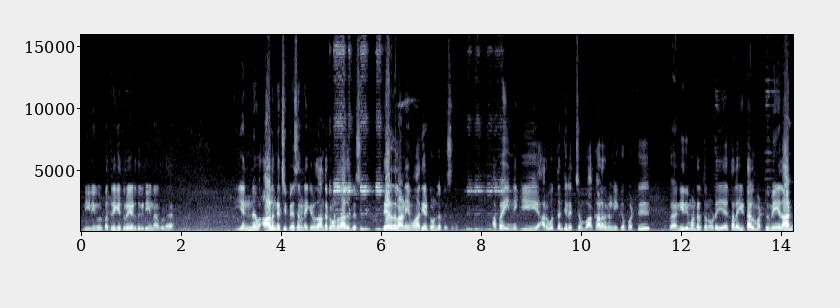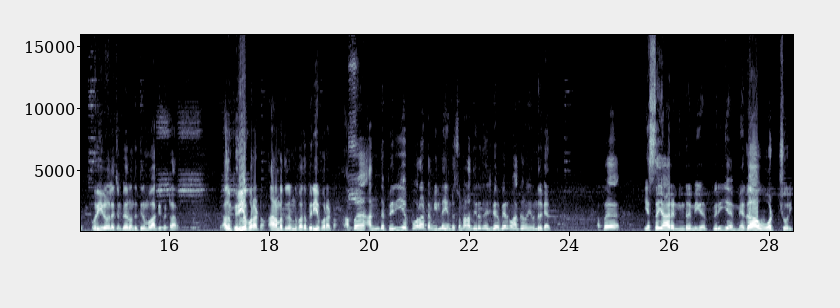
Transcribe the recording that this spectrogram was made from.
இன்றைக்கி நீங்கள் ஒரு பத்திரிகை துறை எடுத்துக்கிட்டீங்கன்னா கூட என்ன ஆளுங்கட்சி பேச நினைக்கிறதோ அந்த டோனில் தான் அது பேசுது. தேர்தல் ஆணையமும் அதே டோனில் பேசுது. அப்போ இன்னைக்கு அறுபத்தஞ்சு லட்சம் வாக்காளர்கள் நீக்கப்பட்டு நீதிமன்றத்தினுடைய தலையிட்டால் மட்டுமே தான் ஒரு இருபது லட்சம் பேர் வந்து திரும்ப வாக்கு பெற்றார் அதுவும் பெரிய போராட்டம். ஆரம்பத்திலிருந்து பார்த்தா பெரிய போராட்டம். அப்போ அந்த பெரிய போராட்டம் இல்லை என்று சொன்னால் அந்த இருபத்தஞ்சு பேர் பேருக்கும் வாக்கு இருந்திருக்காது. அப்போ எஸ்ஐஆர் என்ற மிகப்பெரிய மெகா ஓட் சோரி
